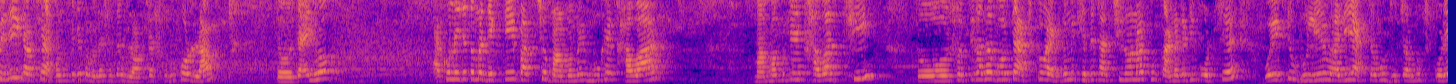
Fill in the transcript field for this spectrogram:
বেজেই গেছে, এখন থেকে তোমাদের সাথে ব্লগটা শুরু করলাম। তো যাই হোক, এখন এই যে তোমরা দেখতেই পাচ্ছ মামামের মুখে খাবার মামামকে খাওয়াচ্ছি। তো সত্যি কথা বলতে আজকেও একদমই খেতে চাচ্ছিল না, খুব কান্নাকাটি করছে। ওই একটু ভুলিয়ে ভালিয়ে এক চামচ, দু চামচ করে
